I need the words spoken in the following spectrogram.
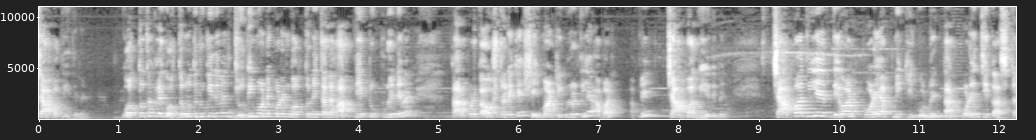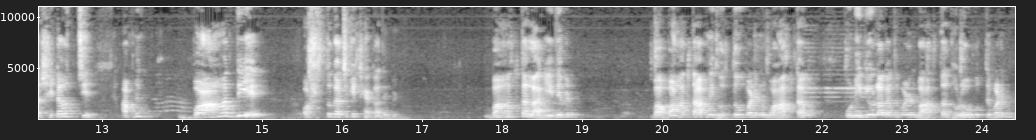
চাপা দিয়ে দেবেন। গর্ত থাকলে গর্তের মধ্যে ঢুকিয়ে দেবেন। যদি মনে করেন গর্ত নেই, তাহলে হাত দিয়ে একটু খুঁড়ে নেবেন। তারপরে কাগজটা রেখে সেই মাটিগুলো দিয়ে আবার আপনি চাপা দিয়ে দেবেন। চাপা দিয়ে দেওয়ার পরে আপনি কি করবেন? তারপরের যে কাজটা, সেটা হচ্ছে আপনি বাঁ হাত দিয়ে অসুস্থ গাছকে ঠেকা দেবেন। বাঁ হাতটা লাগিয়ে দেবেন। বা বাঁ হাতটা আপনি ধরতেও পারেন বাঁ হাতটা কনি দিয়েও লাগাতে পারেন বা হাতটা ধরেও করতে পারেন।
